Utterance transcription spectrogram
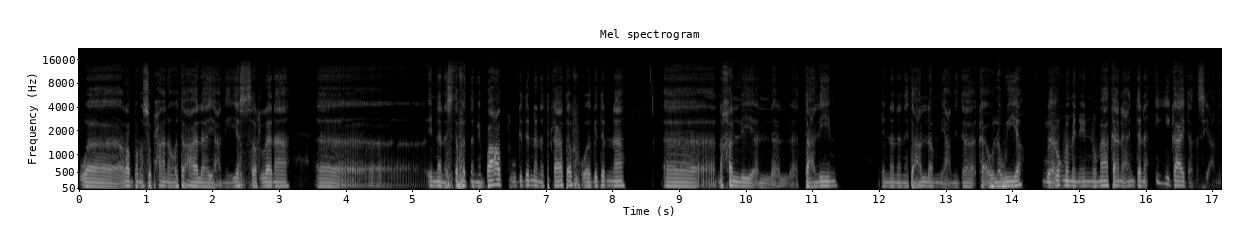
وربنا سبحانه وتعالى يعني يسّر لنا آآ إننا استفدنا من بعض وقدرنا نتكاتف وقدرنا آآ نخلّي ال ال التعليم إننا نتعلم يعني ده كأولوية، نعم. بالرغم من إنه ما كان عندنا أي guidance يعني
